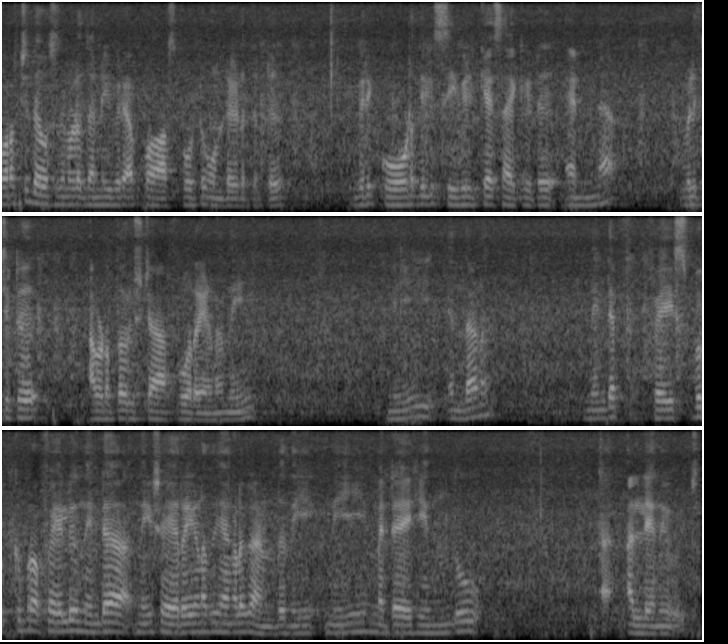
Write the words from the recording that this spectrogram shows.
കുറച്ച് ദിവസത്തിനുള്ളിൽ തന്നെ ഇവർ ആ പാസ്പോർട്ട് കൊണ്ടെടുത്തിട്ട് ഇവർ കോടതിയിൽ സിവിൽ കേസ് ആക്കിയിട്ട് എന്നെ വിളിച്ചിട്ട് അവിടുത്തെ ഒരു സ്റ്റാഫ് പറയാണ് നീ നീ എന്താണ്? നിന്റെ ഫേസ്ബുക്ക് പ്രൊഫൈൽ നിന്റെ നീ ഷെയർ ചെയ്യണത് ഞങ്ങൾ കണ്ട് നീ നീ മറ്റേ ഹിന്ദു അല്ലേന്ന് ചോദിച്ചു.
